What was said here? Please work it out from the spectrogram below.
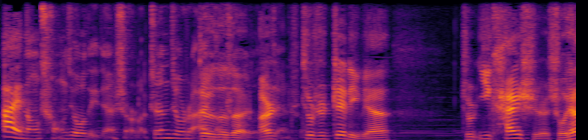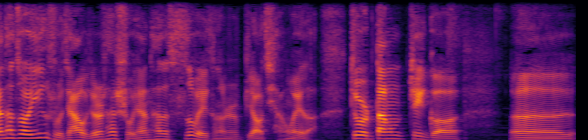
爱能成就的一件事儿了，真就是爱对对能成就的对，而一件事。儿。就是这里边，就是一开始，首先他作为艺术家，我觉得他首先他的思维可能是比较前卫的，就是当这个，呃，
